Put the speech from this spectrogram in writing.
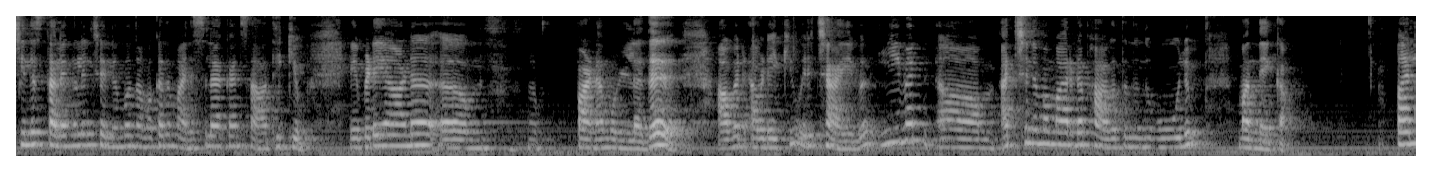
ചില സ്ഥലങ്ങളിൽ ചെല്ലുമ്പോൾ നമുക്കത് മനസ്സിലാക്കാൻ സാധിക്കും. എവിടെയാണ് പണമുള്ളത്? അവൻ അവിടേക്ക് ഒരു ചായവ് ഈവൻ അച്ഛനമ്മമാരുടെ ഭാഗത്തു നിന്ന് പോലും വന്നേക്കാം. പല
